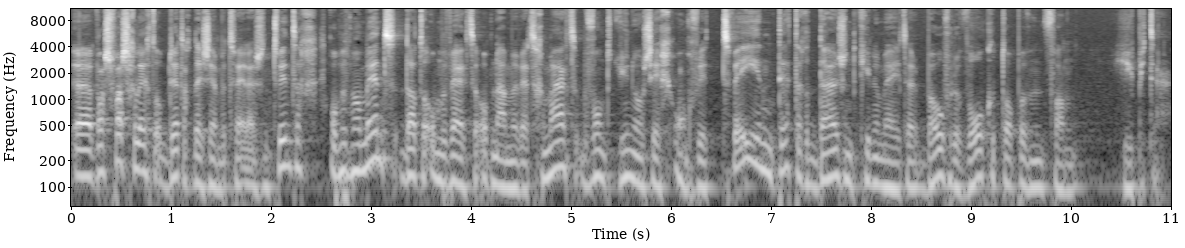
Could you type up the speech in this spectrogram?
eh, was vastgelegd op 30 december 2020. Op het moment dat de onbewerkte opname werd gemaakt, bevond Juno zich ongeveer 32.000 kilometer boven de wolkentoppen van Jupiter.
